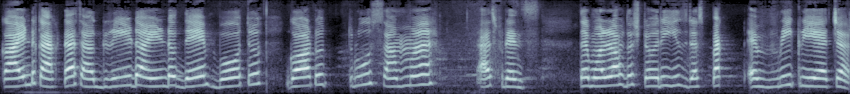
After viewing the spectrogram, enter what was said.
kind cactus agreed and they both got through summer as friends. The moral of the story is respect every creature.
